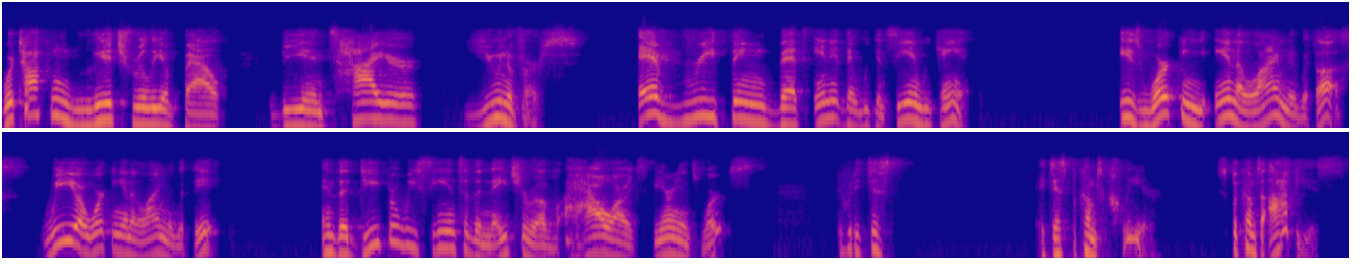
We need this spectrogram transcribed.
We're talking literally about the entire universe, everything that's in it that we can see and we can't is working in alignment with us. We are working in alignment with it. And the deeper we see into the nature of how our experience works, dude, it just it just becomes clear. It becomes obvious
